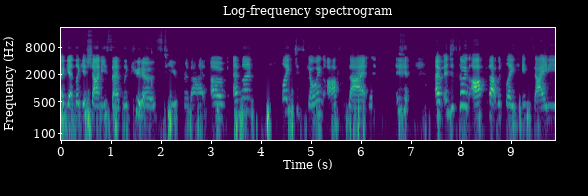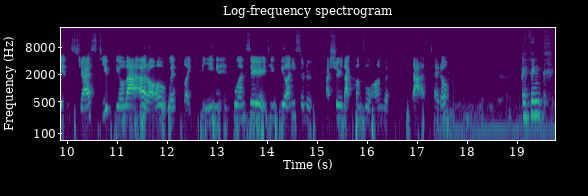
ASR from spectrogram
again, like Ishani said, like kudos to you for that. Um, and then like just going off of that. um, and just going off of that with like anxiety and stress, do you feel that at all with like being an influencer? Do you feel any sort of pressure that comes along with that title? I think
